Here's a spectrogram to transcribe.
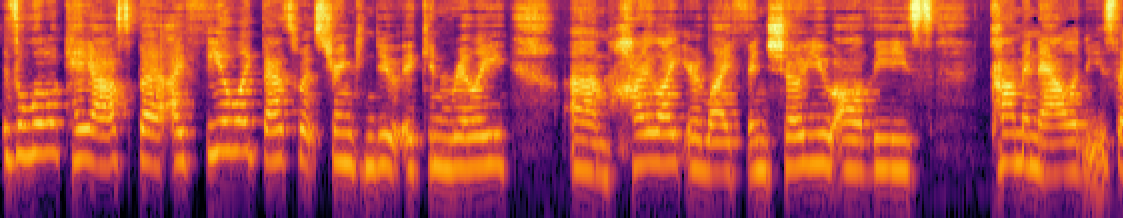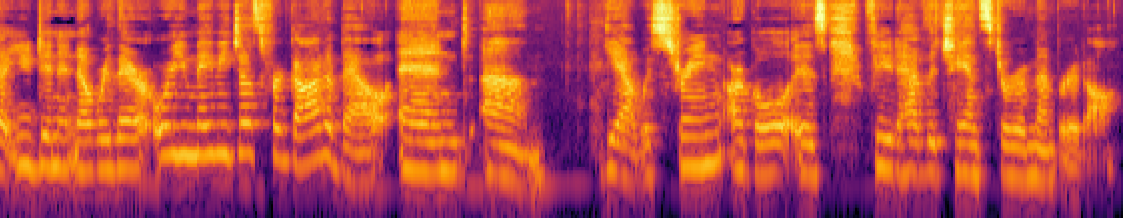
is a little chaos, but I feel like that's what Striing can do. It can really um, highlight your life and show you all these commonalities that you didn't know were there, or you maybe just forgot about. And um, yeah, with Striing, our goal is for you to have the chance to remember it all.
